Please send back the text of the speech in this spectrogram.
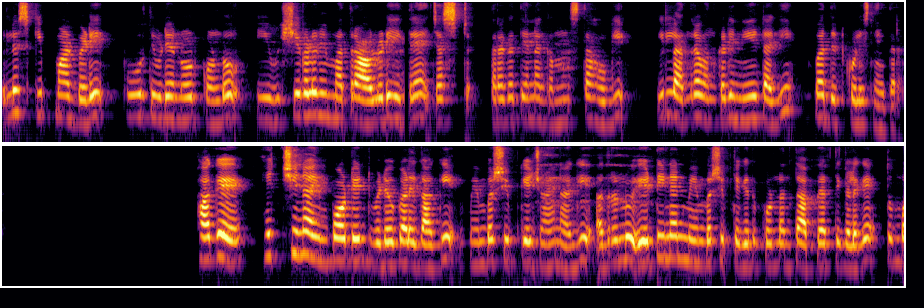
ಎಲ್ಲೂ ಸ್ಕಿಪ್ ಮಾಡಬೇಡಿ. ಪೂರ್ತಿ ವಿಡಿಯೋ ನೋಡಿಕೊಂಡು ಈ ವಿಷಯಗಳು ನಿಮ್ಮ ಹತ್ರ ಆಲ್ರೆಡಿ ಇದ್ದರೆ ಜಸ್ಟ್ ತರಗತಿಯನ್ನು ಗಮನಿಸ್ತಾ ಹೋಗಿ. ಇಲ್ಲ ಅಂದರೆ ಒಂದು ಕಡೆ ನೀಟಾಗಿ ಬರೆದಿಟ್ಕೊಳ್ಳಿ ಸ್ನೇಹಿತರೆ. ಹಾಗೆ ಹೆಚ್ಚಿನ ಇಂಪಾರ್ಟೆಂಟ್ ವಿಡಿಯೋಗಳಿಗಾಗಿ ಮೆಂಬರ್ಶಿಪ್ಗೆ ಜಾಯ್ನ್ ಆಗಿ ಅದರಲ್ಲೂ ಏಯ್ಟಿ ನೈನ್ ಮೆಂಬರ್ಶಿಪ್ ತೆಗೆದುಕೊಂಡಂಥ ಅಭ್ಯರ್ಥಿಗಳಿಗೆ ತುಂಬ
